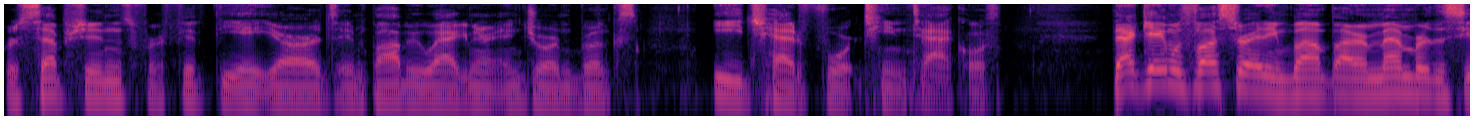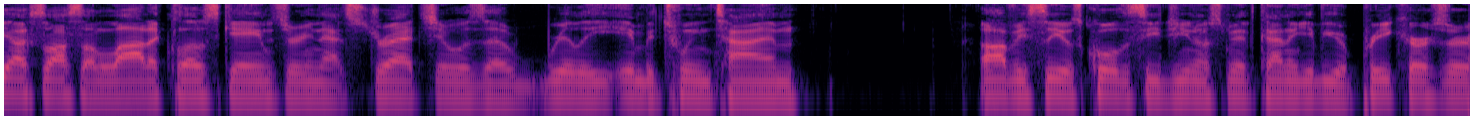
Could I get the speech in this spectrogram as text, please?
receptions for 58 yards, and Bobby Wagner and Jordyn Brooks each had 14 tackles. That game was frustrating, Bump. I remember the Seahawks lost a lot of close games during that stretch. It was a really in between time. Obviously, it was cool to see Geno Smith kind of give you a precursor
